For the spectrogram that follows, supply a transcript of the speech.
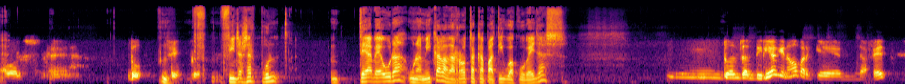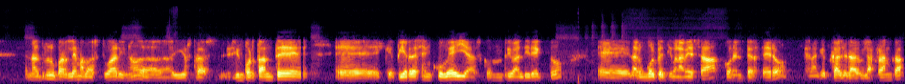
Llavors, eh, dur, mm. sí, dur. Fins a cert punt, té a veure una mica la derrota que patiu a Cubelles? Mm, doncs et diria que no, perquè, de fet, nosaltres ho parlem a l'estuari, no? de, de dir, ostres, és important eh, que pierdes en Cubelles con un rival directo, eh, dar un golpe encima de la mesa con el tercero, en aquest cas era Vilafranca,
